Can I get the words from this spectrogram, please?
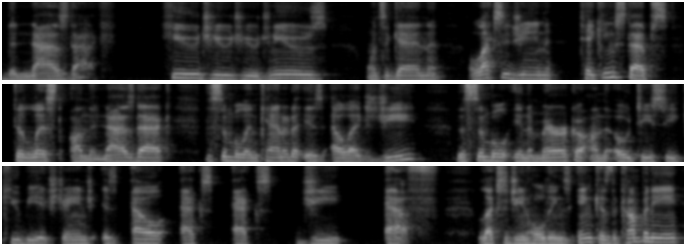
the NASDAQ. Huge, huge, huge news. Once again, LexaGene taking steps to list on the NASDAQ. The symbol in Canada is LXG. The symbol in America on the OTC QB exchange is LXXGF. LexaGene Holdings Inc. is the company,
